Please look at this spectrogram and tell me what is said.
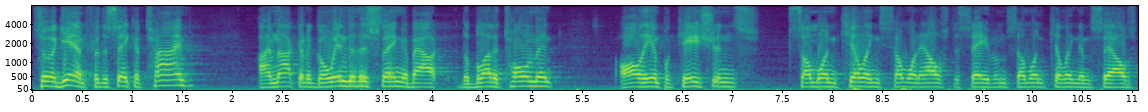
So, again, for the sake of time, I'm not going to go into this thing about the blood atonement, all the implications, someone killing someone else to save them, someone killing themselves.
